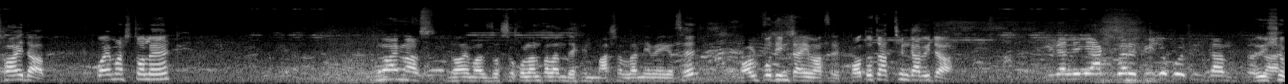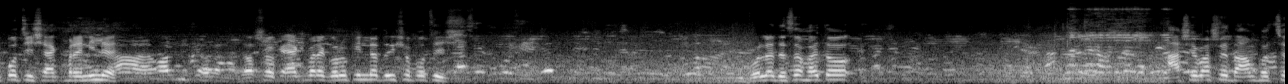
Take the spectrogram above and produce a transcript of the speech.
ছয় দাঁত। কয় মাস চলে? নয় মাস। নয় মাস দশ কোলান পালান দেখেন মাসাল্লাহ নেমে গেছে। অল্প দিন টাইম আছে। কত চাচ্ছেন একবারে দুইশো পঁচিশ একবারে নিলে? হ্যাঁ দর্শক একবারে গরু কিনলে দুইশো পঁচিশ। বলে দিছে হয়তো আশেপাশে দাম হচ্ছে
